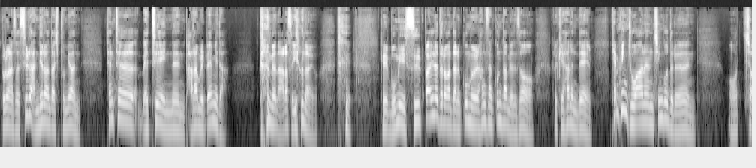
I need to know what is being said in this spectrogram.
그러고 나서 슬 안 일어난다 싶으면 텐트 매트에 있는 바람을 뺍니다. 그러면 알아서 일어나요. 그 몸이 쓱 빨려 들어간다는 꿈을 항상 꾼다면서 그렇게 하는데 캠핑 좋아하는 친구들은 어 저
